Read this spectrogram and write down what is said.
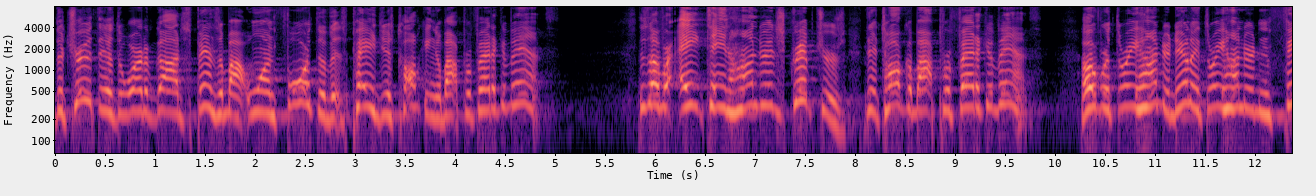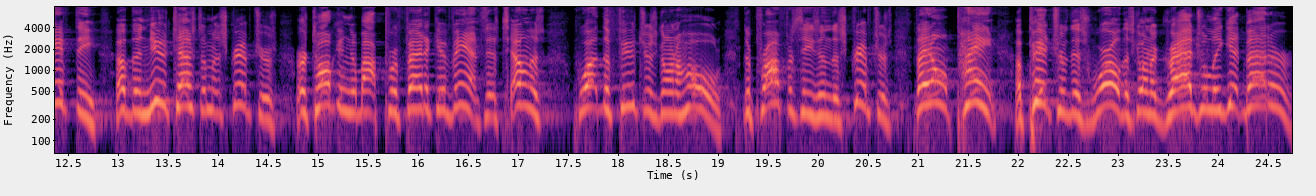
The truth is, the Word of God spends about one fourth of its pages talking about prophetic events. There's over 1,800 scriptures that talk about prophetic events. Over 300, nearly 350 of the New Testament scriptures are talking about prophetic events. It's telling us what the future is going to hold. The prophecies in the scriptures, they don't paint a picture of this world that's going to gradually get better.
